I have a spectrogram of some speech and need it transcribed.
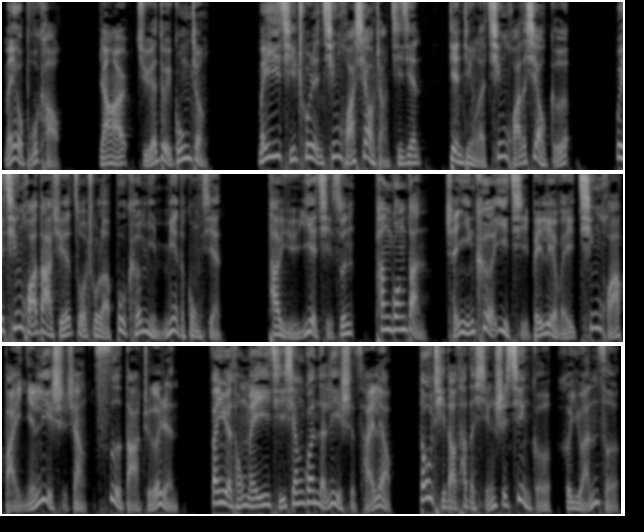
没有补考。然而绝对公正。梅贻琦出任清华校长期间，奠定了清华的校格，为清华大学做出了不可泯灭的贡献。他与叶企孙、潘光旦、陈寅恪一起被列为清华百年历史上四大哲人。翻阅同梅贻琦相关的历史材料，都提到他的行事性格和原则：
